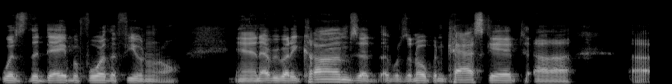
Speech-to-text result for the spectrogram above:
was the day before the funeral, and everybody comes. It, it was an open casket. Uh, uh,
